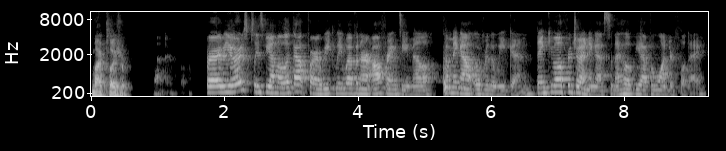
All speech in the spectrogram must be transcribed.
My pleasure. Wonderful. For our viewers, please be on the lookout for our weekly webinar offerings email coming out over the weekend. Thank you all for joining us, and I hope you have a wonderful day.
